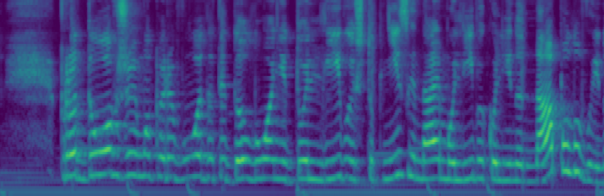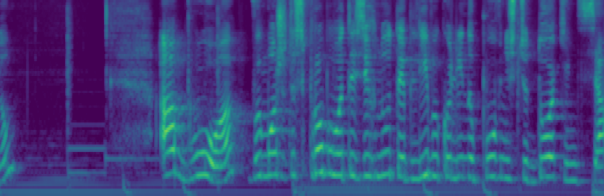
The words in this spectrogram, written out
Продовжуємо переводити долоні до лівої ступні, згинаємо ліве коліно наполовину. Або ви можете спробувати зігнути ліве коліно повністю до кінця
